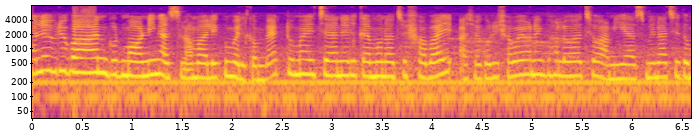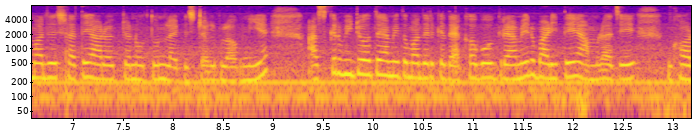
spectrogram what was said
হ্যালো এভরিওয়ান গুড মর্নিং আসসালামু আলাইকুম welcome back to my channel কেমন আছো সবাই? আশা করি সবাই অনেক ভালো আছো। আমি ইয়াসমিন আছি তোমাদের সাথে আরও একটা নতুন লাইফস্টাইল ব্লগ নিয়ে। আজকের ভিডিওতে আমি তোমাদেরকে দেখাবো গ্রামের বাড়িতে আমরা যে ঘর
